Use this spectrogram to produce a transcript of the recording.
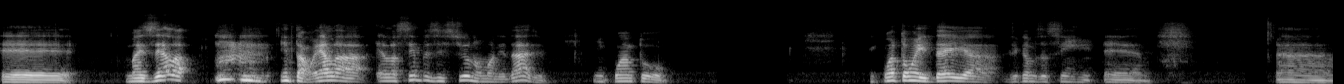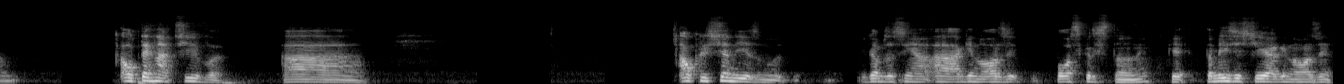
É, mas ela, então, ela, ela sempre existiu na humanidade enquanto enquanto uma ideia, digamos assim, é, alternativa a, ao cristianismo, digamos assim, a, a agnose pós-cristã, né? porque também existia a agnose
